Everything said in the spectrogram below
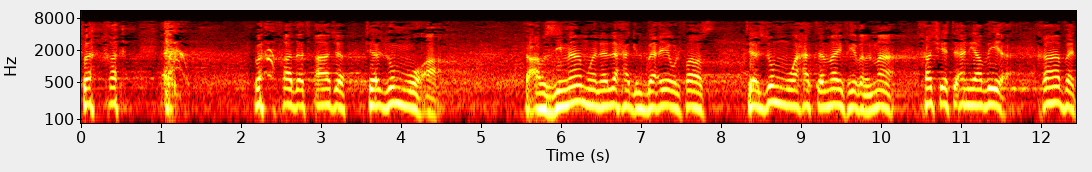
فأخذ فأخذت هاجر تزمها تعرف الزمام ولا لحق البعير والفرس؟ تزمها حتى ما يفيض الماء. خشية أن يضيع. خافت.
